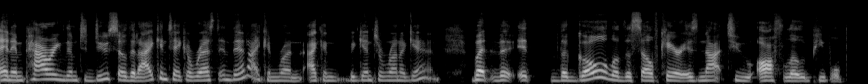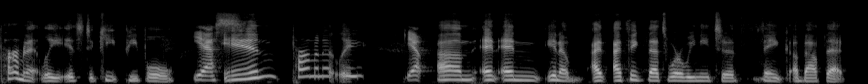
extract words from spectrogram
and empowering them to do so that I can take a rest and then I can run, I can begin to run again. But the it the goal of the self-care is not to offload people permanently, it's to keep people yes in permanently. Yep. Um, and and you know, I, I think that's where we need to think about that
